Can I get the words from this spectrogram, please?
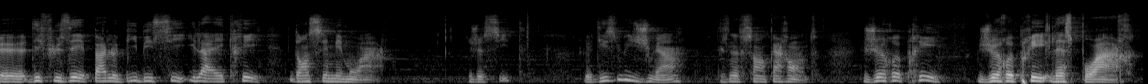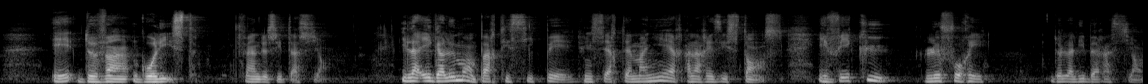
euh, diffusé par le BBC, il a écrit dans ses mémoires, je cite, le 18 juin 1940, je repris, je repris l'espoir et devins gaulliste. Fin de citation. Il a également participé d'une certaine manière à la résistance et vécu l'euphorie de la libération.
